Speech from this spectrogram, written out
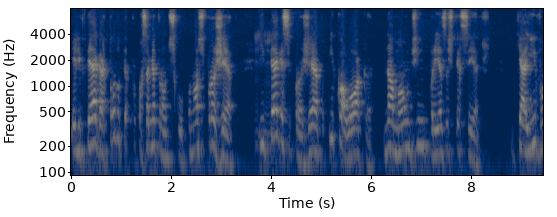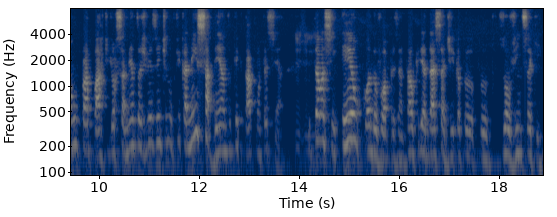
Ele pega todo o orçamento, não, desculpa, o nosso projeto, uhum. e pega esse projeto e coloca na mão de empresas terceiras, que aí vão para a parte de orçamento, às vezes a gente não fica nem sabendo o que está acontecendo. Uhum. Então, assim, eu, quando eu vou apresentar, eu queria dar essa dica para os ouvintes aqui.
